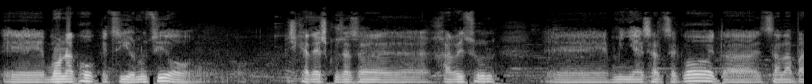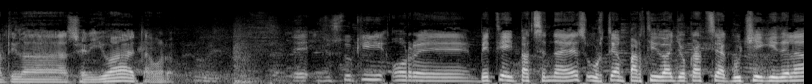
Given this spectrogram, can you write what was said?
e, Monako, ketzion utzi, o, pixkate eskuzaz jarrizun, e, mina esartzeko, eta ez zala partida serioa, eta bueno. E, justuki hor e, beti aipatzen da ez, urtean partidua jokatzea gutxi egidela,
